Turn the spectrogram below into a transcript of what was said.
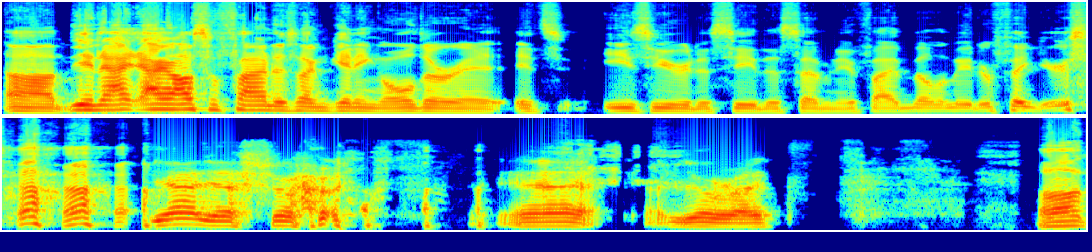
uh, you know, I, I, also found as I'm getting older, it, it's easier to see the 75 millimeter figures. yeah, yeah, sure. yeah, you're right. Uh,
